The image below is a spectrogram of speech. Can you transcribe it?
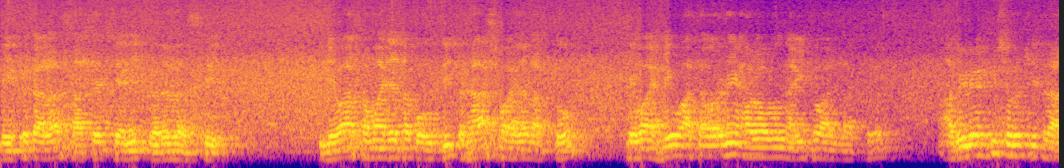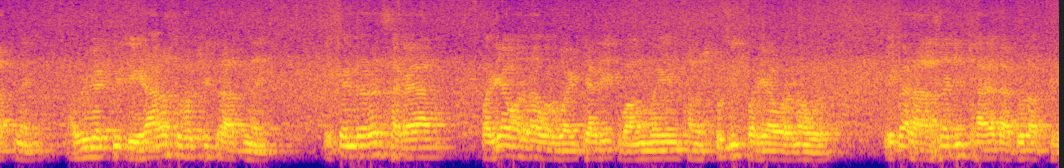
लेखकाला सातत्याने गरज असते. जेव्हा समाजाचा बौद्धिक ऱ्हास व्हायला लागतो तेव्हा हे वातावरणही हळूहळू नाहीच व्हायला लागतं. अभिव्यक्ती सुरक्षित राहत नाही. अभिव्यक्ती लिहिणारा सुरक्षित राहत नाही. एकंदरच सगळ्या पर्यावरणावर वैचारिक वाङ्मयीन सांस्कृतिक पर्यावरणावर एका ऱ्हासाची छाया दाटू लागते.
